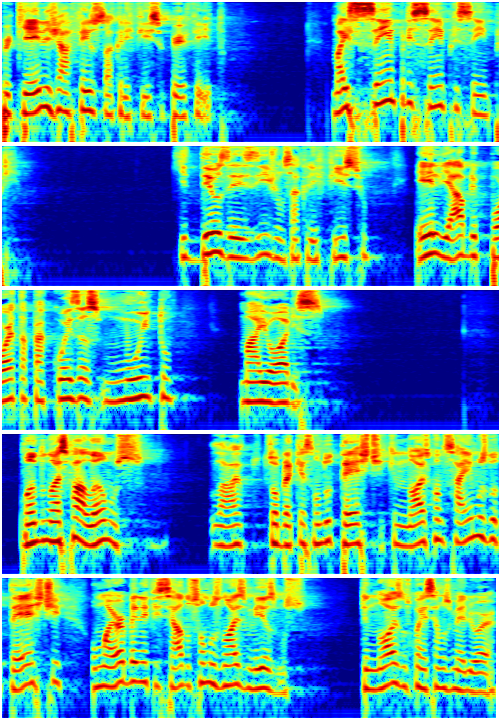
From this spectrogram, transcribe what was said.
Porque ele já fez o sacrifício perfeito. Mas sempre, sempre, sempre que Deus exige um sacrifício, ele abre porta para coisas muito maiores. Quando nós falamos lá sobre a questão do teste, que nós, quando saímos do teste, o maior beneficiado somos nós mesmos, que nós nos conhecemos melhor.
